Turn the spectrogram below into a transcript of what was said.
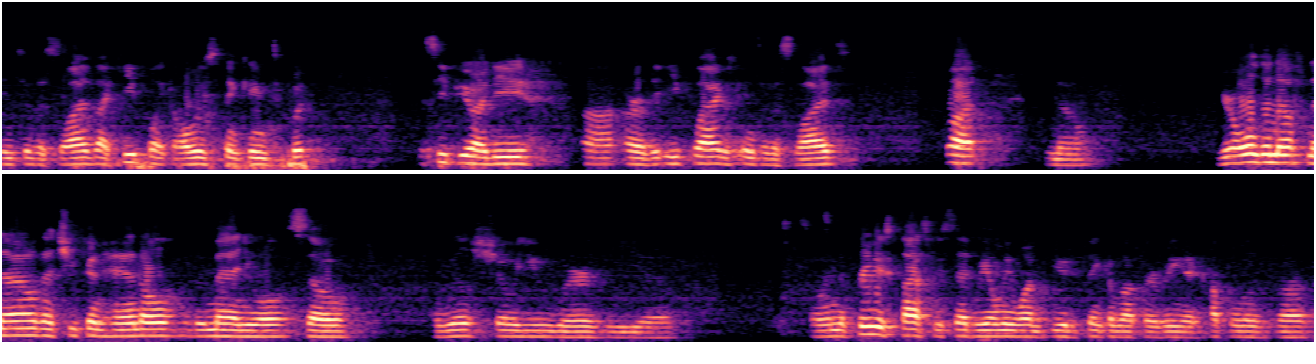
into the slides. I keep like always thinking to put the CPU ID uh, or the E flags into the slides, but you know, you're old enough now that you can handle the manual. So I will show you where the. Uh, so in the previous class, we said we only want you to think about there being a couple of uh,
